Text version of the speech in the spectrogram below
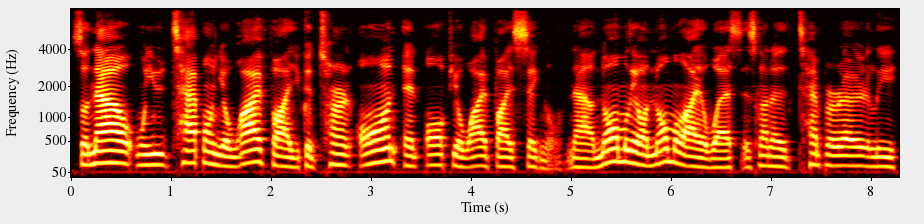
So now when you tap on your Wi-Fi, you can turn on and off your Wi-Fi signal. Now, normally on normal iOS, it's going to temporarily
